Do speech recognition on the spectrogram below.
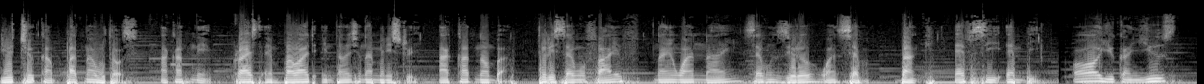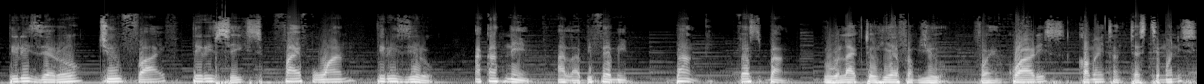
You too can partner with us. Account name Christ Empowered International Ministry. Account number 375 919 7017. Bank FCMB. Or you can use 3025365130. Account name Alabifemi. Bank First Bank. We would like to hear from you. For inquiries, comments and testimonies,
